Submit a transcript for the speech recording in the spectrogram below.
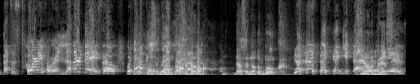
That's a story for another day. So with that that's being another, said, that's another that's another book. yeah, another really best. Is.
